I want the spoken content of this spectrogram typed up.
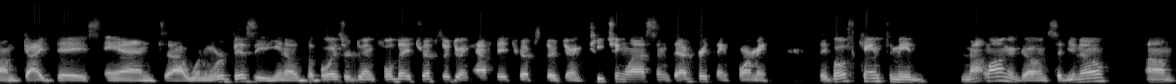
um, guide days. And uh, when we're busy, you know, the boys are doing full day trips, they're doing half day trips, they're doing teaching lessons, everything for me. They both came to me not long ago and said, you know, um,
